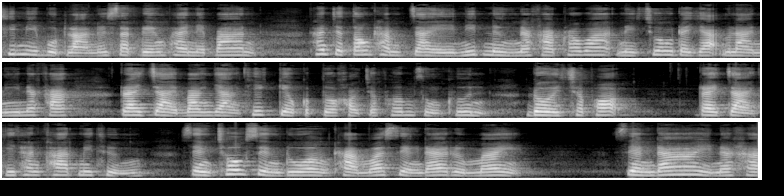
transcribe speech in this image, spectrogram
ที่มีบุตรหลานหรือสัตว์เลี้ยงภายในบ้าน ท่านจะต้องทำใจนิดนึงนะคะ เพราะว่าในช่วงระยะเวลานี้นะคะ รายจ่ายบางอย่างที่เกี่ยวกับตัวเขาจะเพิ่มสูงขึ้น โดยเฉพาะรายจ่ายที่ท่านคาดไม่ถึง เสี่ยงโชคเสี่ยงดวง ถามว่าเสี่ยงได้หรือไม่ เสี่ยงได้นะคะ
